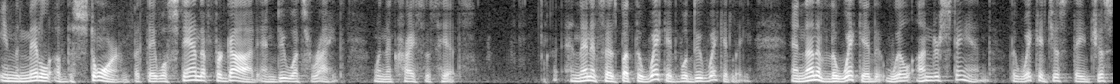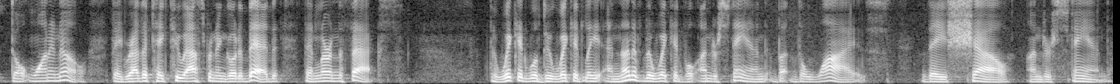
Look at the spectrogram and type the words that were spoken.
in the middle of the storm, but they will stand up for God and do what's right when the crisis hits. And then it says, but the wicked will do wickedly, and none of the wicked will understand. The wicked just, they just don't want to know. They'd rather take two aspirin and go to bed than learn the facts. The wicked will do wickedly, and none of the wicked will understand, but the wise they shall understand.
